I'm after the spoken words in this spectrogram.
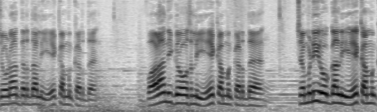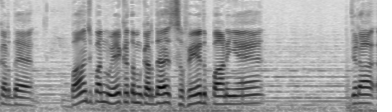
ਜੋੜਾਂ ਦਰਦਾਂ ਲਈ ਇਹ ਕੰਮ ਕਰਦਾ ਹੈ। ਵਾਲਾਂ ਦੀ ਗਰੋਥ ਲਈ ਇਹ ਕੰਮ ਕਰਦਾ ਹੈ, ਚਮੜੀ ਰੋਗਾਂ ਲਈ ਇਹ ਕੰਮ ਕਰਦਾ ਹੈ, ਬਾਂਝਪਨ ਨੂੰ ਇਹ ਖਤਮ ਕਰਦਾ ਹੈ, ਸਫੇਦ ਪਾਣੀ ਹੈ, ਜਿਹੜਾ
